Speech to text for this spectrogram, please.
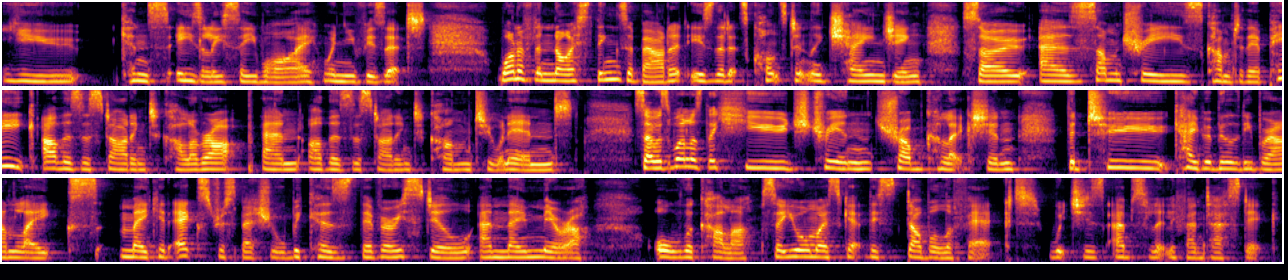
you can easily see why when you visit. One of the nice things about it is that it's constantly changing. So, as some trees come to their peak, others are starting to colour up and others are starting to come to an end. So, as well as the huge tree and shrub collection, the two capability brown lakes make it extra special because they're very still and they mirror all the colour. So you almost get this double effect, which is absolutely fantastic.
